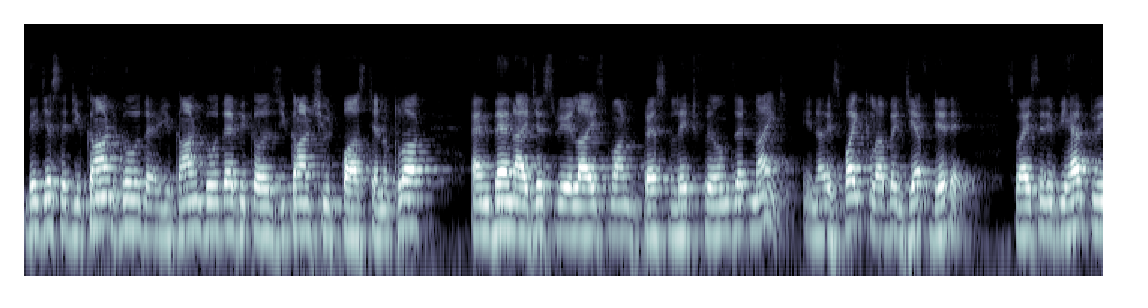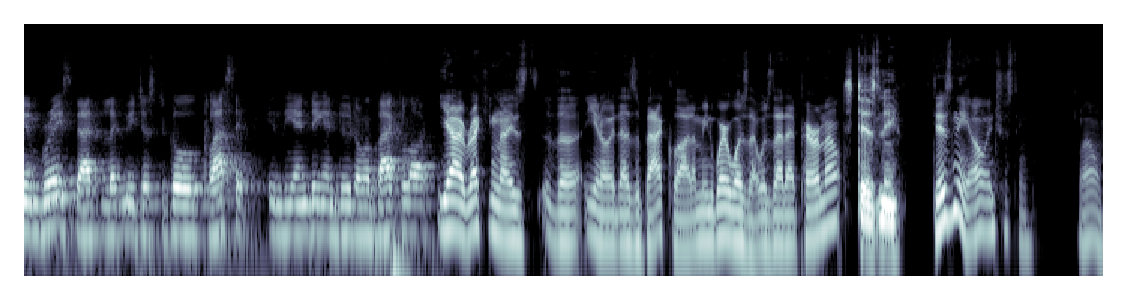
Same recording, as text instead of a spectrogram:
They just said you can't go there. You can't go there because you can't shoot past ten o'clock. And then I just realized one of the best lit films at night. You know, is Fight Club, and Jeff did it. So I said, if you have to embrace that, let me just go classic in the ending and do it on a back backlot. Yeah, I recognized the you know it as a backlot. I mean, where was that? Was that at Paramount? It's Disney. Disney. Oh, interesting. Wow.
